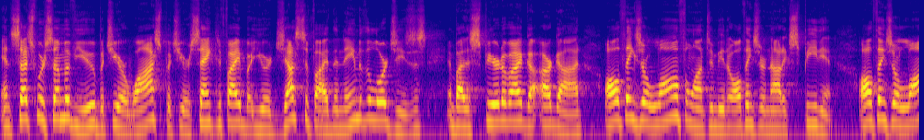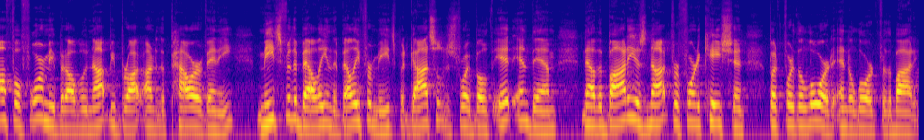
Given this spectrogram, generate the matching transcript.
And such were some of you, but ye are washed, but ye are sanctified, but ye are justified in the name of the Lord Jesus and by the Spirit of our God. All things are lawful unto me, but all things are not expedient. All things are lawful for me, but I will not be brought under the power of any. Meats for the belly, and the belly for meats, but God shall destroy both it and them. Now the body is not for fornication, but for the Lord, and the Lord for the body.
